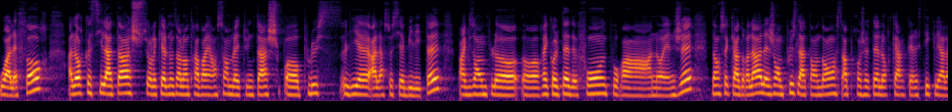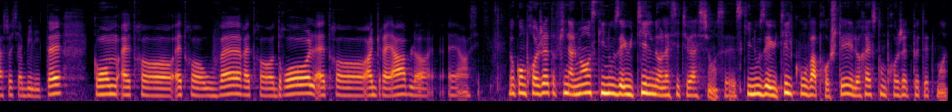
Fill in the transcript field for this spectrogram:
ou à l'effort, alors que si la tâche sur laquelle nous allons travailler ensemble est une tâche euh, plus liée à la sociabilité, par exemple récolter des fonds pour un, ONG, dans ce cadre-là, les gens ont plus la tendance à projeter leurs caractéristiques liées à la sociabilité, comme être, euh, être ouvert, être drôle, être euh, agréable, et ainsi de suite. Donc on projette finalement ce qui nous est utile dans la situation. C'est ce qui nous est utile qu'on va projeter et le reste on projette peut-être moins.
